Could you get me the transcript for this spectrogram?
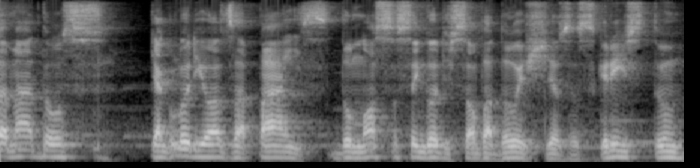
amados, que a gloriosa paz do nosso Senhor e Salvador Jesus Cristo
